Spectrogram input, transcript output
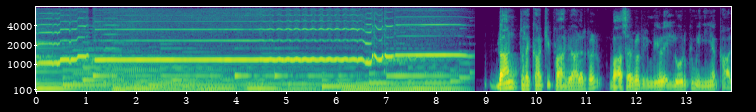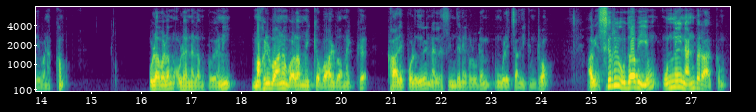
Don தொலைக்காட்சி பார்வையாளர்கள் வாசகர்கள் விரும்பிகள் எல்லோருக்கும் இனிய காலை வணக்கம். உளவளம் உளநலம் பேணி மகிழ்வான வளமிக்க வாழ்வு அமைக்க காலை பொழுது நல்ல சிந்தனைகளுடன் உங்களை சந்திக்கின்றோம். அவை சிறு உதவியும் உன்னை நண்பராக்கும்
